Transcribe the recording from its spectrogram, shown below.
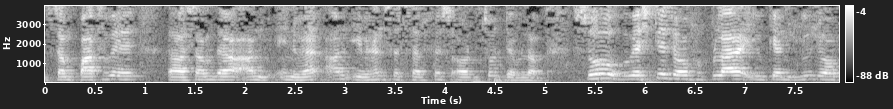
some pathway uh, some the uneven, surface also develop so wastage of ply you can use of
